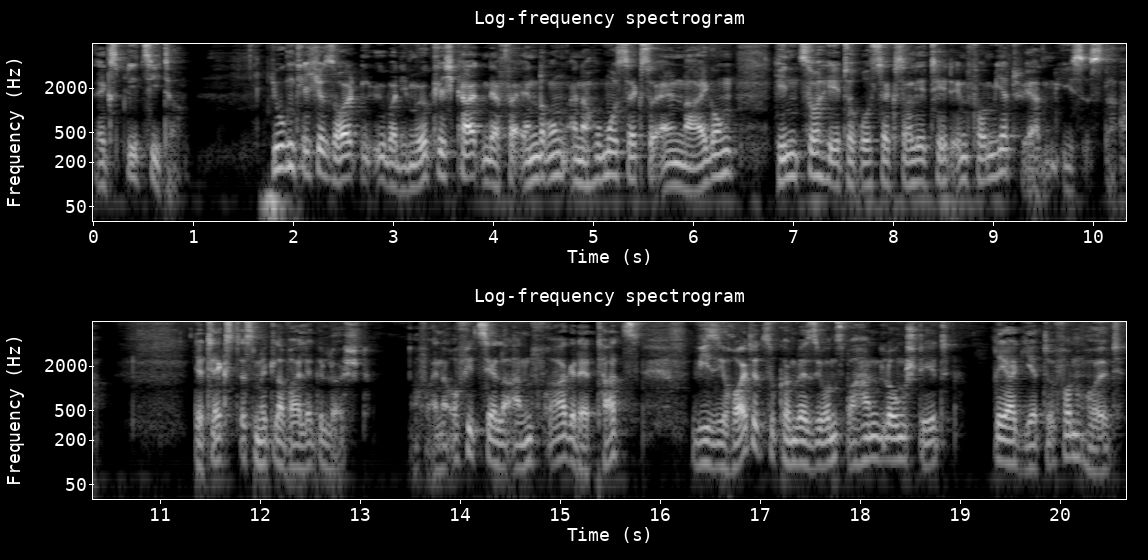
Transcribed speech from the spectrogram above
expliziter. Jugendliche sollten über die Möglichkeiten der Veränderung einer homosexuellen Neigung hin zur Heterosexualität informiert werden, hieß es da. Der Text ist mittlerweile gelöscht. Auf eine offizielle Anfrage der Taz, wie sie heute zur Konversionsbehandlung steht, reagierte von Holt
